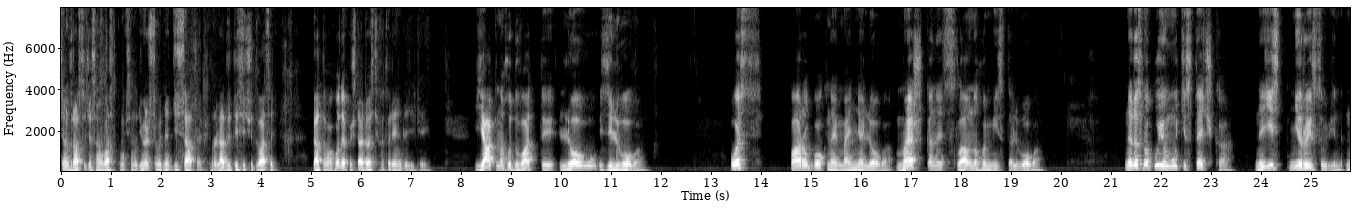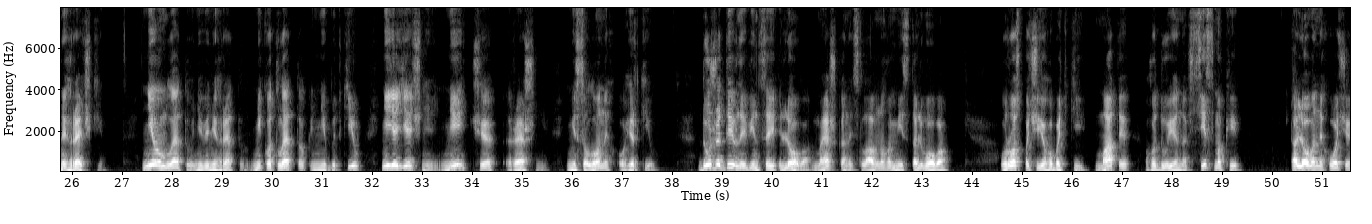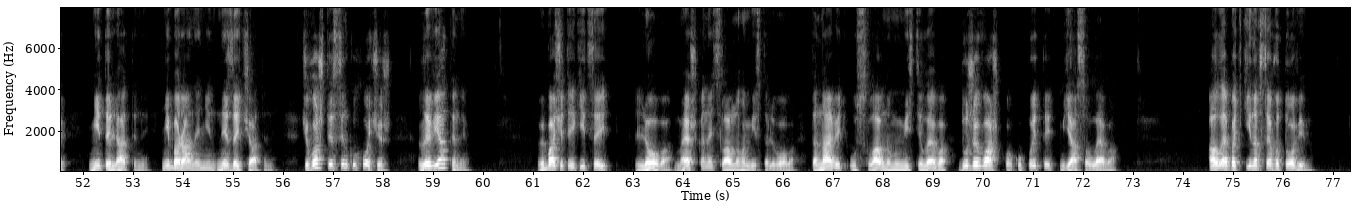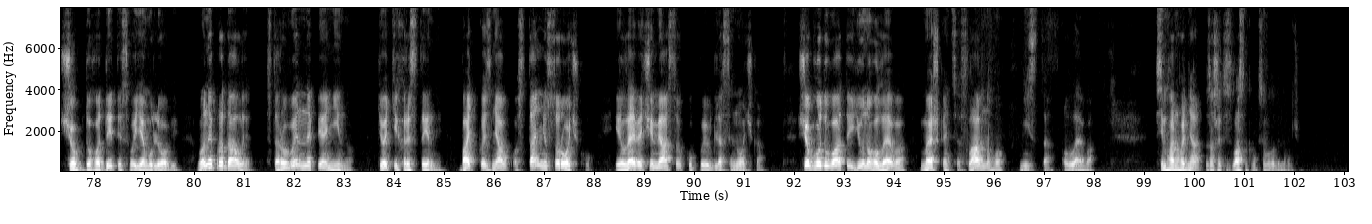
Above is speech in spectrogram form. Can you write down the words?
Всем здравствуйте, с вами Власенко Максим Владимирович. Сегодня 10 февраля 2025 года. Я почитаю два стихотворення для дітей. Як нагодувати льову зі Львова? Ось парубок наймення Льова, мешканець славного міста Львова. Не досмакує йому тістечка, не їсть ні рису він, ні гречки. Ні омлету, ні вінігрету, ні котлеток, ні битків, ні яєчні, ні черешні, ні солоних огірків. Дуже дивний він цей Льова, мешканець славного міста Львова. У розпачі його батьки мати годує на всі смаки. Та Льова не хоче ні телятини, ні баранини, ні зайчатини. Чого ж ти, синку, хочеш? Лев'ятини? Ви бачите, який цей Льова, мешканець славного міста Львова. Та навіть у славному місті Лева дуже важко купити м'ясо лева. Але батьки на все готові, щоб догодити своєму льові. Вони продали старовинне піаніно тьоті Христини. Батько зняв останню сорочку і левяче м'ясо купив для синочка, щоб годувати юного лева, мешканця славного міста Лева. Всім гарного дня, залишайтесь власником Максимом Володимировичем.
